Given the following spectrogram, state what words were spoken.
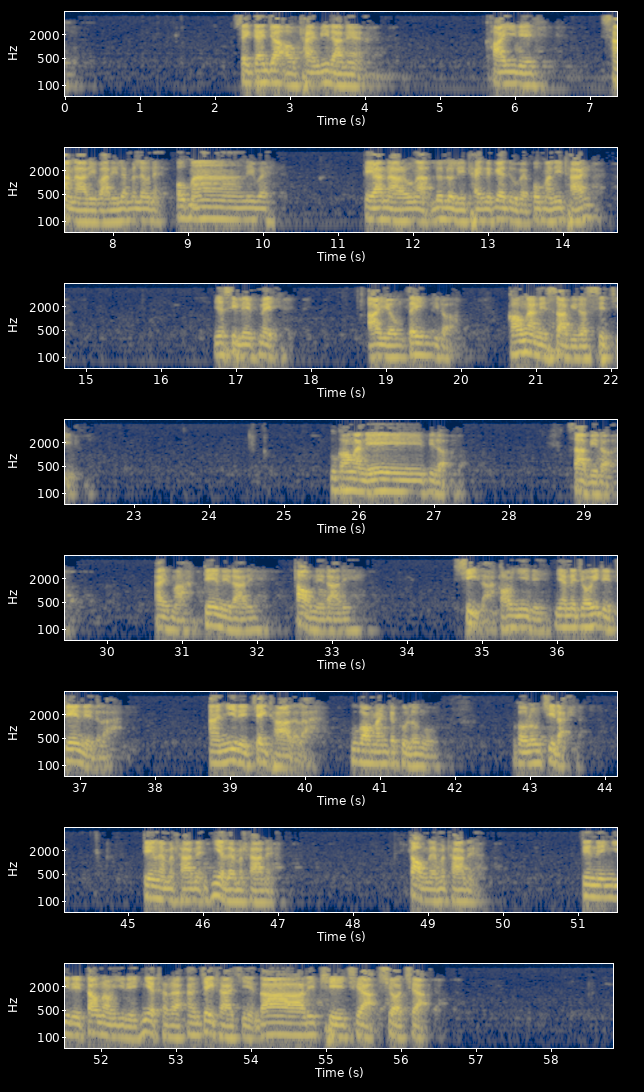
စိတ်တန်းကြအောင်ထိုင်ပြီးတာနဲ့ခါကြီးတွေဆန့်တာတွေဘာတွေလည်းမလုံးနဲ့ပုံမှန်လေးပဲတရားနာတော့ကလွတ်လွတ်လေးထိုင်တဲ့ကဲ့သို့ပဲပုံမှန်လေးထိုင်မျက်စိလေးမှိတ်အာယုံသိမ့်ပြီးတော့ခေါင်းကနေစပြီးတော့စစ်ကြည့်ဥခေါင်းကနေပြီးတော့စ ပြီးတော့အဲ့မှာတင်းနေတာတွေတောက်နေတာတွေရှိလားခေါင်းကြီးတွေညနေကြောကြီးတွေတင်းနေသလားအန်ကြီးတွေကြိတ်ထားသလားဥကောင်းပိုင်းတစ်ခုလုံးကိုအကုန်လုံးကြည့်လိုက်တင်းလည်းမထားနဲ့ညှက်လည်းမထားနဲ့တောင်းလည်းမထားနဲ့တင်းတင်းကြီးတွေတောင်းတောင်းကြီးတွေညှက်ထားတာအန်ကြိတ်ထားခြင်းဒါလေးဖြေချလျှော့ချ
